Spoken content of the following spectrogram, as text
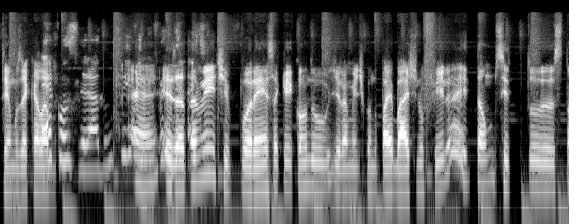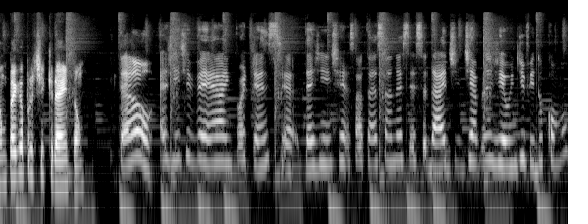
temos aquela. É considerado um crime. É, exatamente. Porém, essa que quando geralmente quando o pai bate no filho, é, então se tu então pega para te criar, então. Então, a gente vê a importância da gente ressaltar essa necessidade de abranger o indivíduo como um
